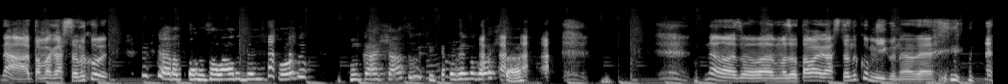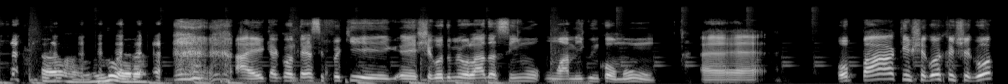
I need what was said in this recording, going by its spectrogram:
Não, tava gastando com. O cara tava o salário dele todo com cachaça, meu filho, quero ver não gostar. Não, mas, mas eu tava gastando comigo, né? Ah, zoeira. Aí o que acontece foi que eh, chegou do meu lado assim um, um amigo em comum. é, Opa, quem chegou? Quem chegou?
